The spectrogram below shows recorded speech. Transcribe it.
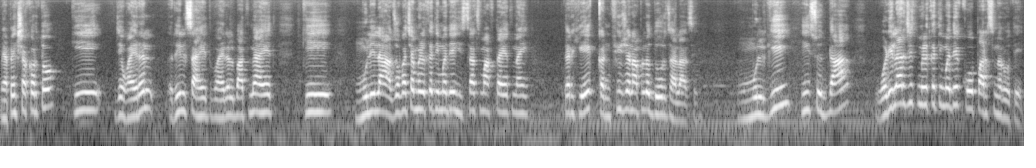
मी अपेक्षा करतो की जे व्हायरल रील्स आहेत व्हायरल बातम्या आहेत की मुलीला आजोबाच्या मिळकतीमध्ये हिस्साच मागता येत नाही तर हे कन्फ्युजन आपलं दूर झालं असेल. मुलगी ही सुद्धा वडिलार्जित मिळकतीमध्ये को पार्सनर होते.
